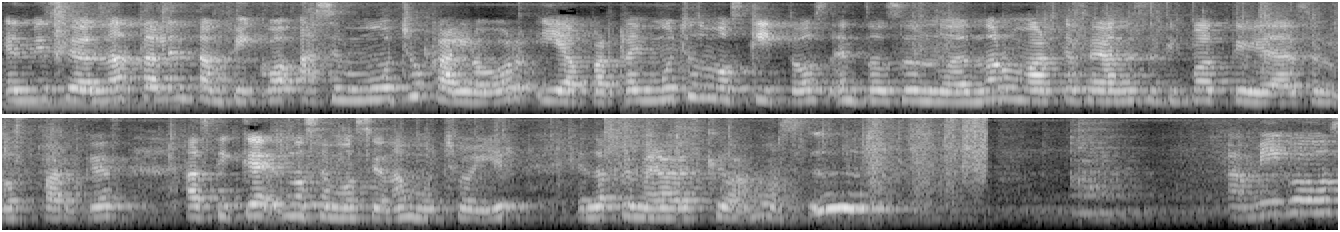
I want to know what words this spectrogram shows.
en mi ciudad natal en Tampico hace mucho calor y aparte hay muchos mosquitos, entonces no es normal que se hagan este tipo de actividades en los parques. Así que nos emociona mucho ir. Es la primera vez que vamos. Uh. Amigos,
